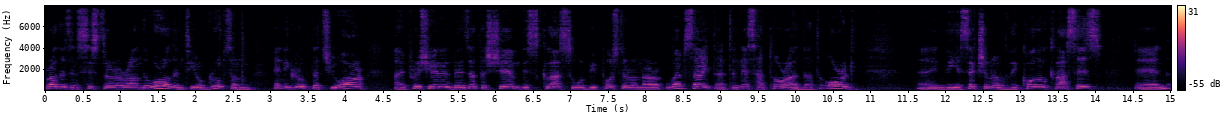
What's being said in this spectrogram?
brothers and sisters around the world and to your groups on any group that you are. I appreciate it. Be'ezat Hashem, this class will be posted on our website at neshatorah.org. Uh, in the section of the Kollel classes. And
